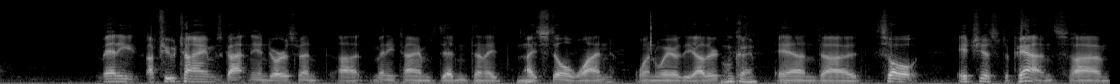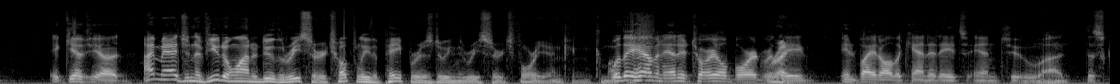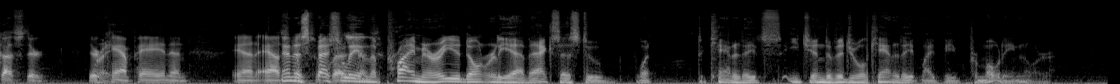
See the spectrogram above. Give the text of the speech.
many a few times gotten the endorsement, uh, many times didn't, and I I still won one way or the other. Mm-hmm. Okay. and uh, so it just depends. Um, it gives you a, I imagine if you don't want to do the research, hopefully the paper is doing the research for you and can come up. Well, they with, have an editorial board where Right. invite all the candidates in to uh, discuss their their Mm-hmm. Right. campaign and and ask And especially in the primary, you don't really have access to what the candidates, each individual candidate might be promoting. Or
